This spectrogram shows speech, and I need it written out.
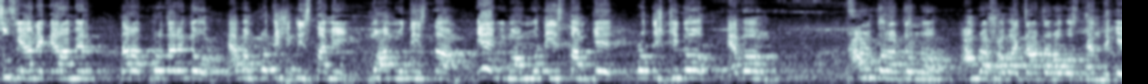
সুফিয়ানে ক্যারামের দ্বারা প্রতারিত এবং প্রতিষ্ঠিত ইসলামী মোহাম্মদী ইসলাম। এই মোহাম্মদী ইসলামকে প্রতিষ্ঠিত এবং ধারণ করার জন্য আমরা সবাই চার চার অবস্থান থেকে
